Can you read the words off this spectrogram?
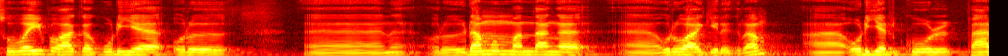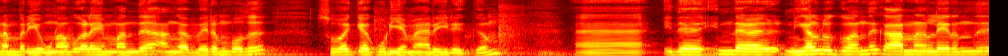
சுவை பார்க்கக்கூடிய ஒரு ஒரு இடமும் வந்து அங்கே உருவாக்கியிருக்கிறோம். ஒடியற்கூழ் ஒடியல் கூழ் பாரம்பரிய உணவுகளையும் வந்து அங்கே வரும்போது சுவைக்கக்கூடிய மாதிரி இருக்கும். இது இந்த நிகழ்வுக்கு வந்து காரணங்களிலிருந்து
